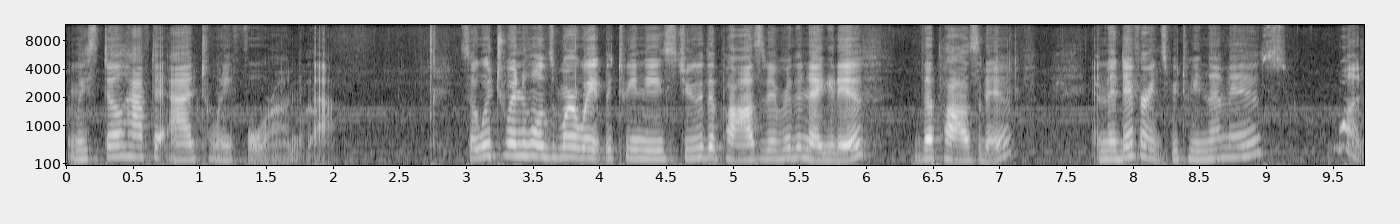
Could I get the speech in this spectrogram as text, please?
and we still have to add 24 onto that. So which one holds more weight between these two, the positive or the negative? The positive, and the difference between them is 1.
